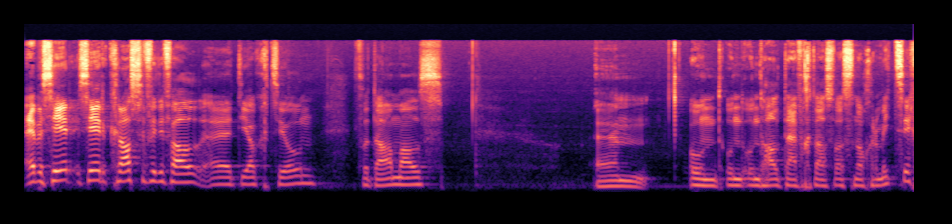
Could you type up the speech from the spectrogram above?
eben sehr, sehr krass auf jeden Fall, äh, die Aktion von damals. Ähm, und, und, und halt einfach das, was es nachher mit sich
